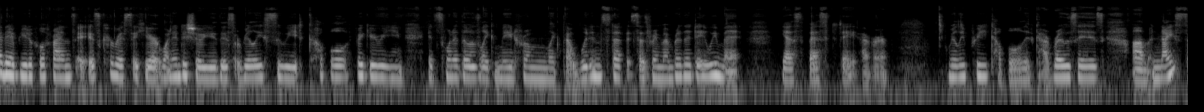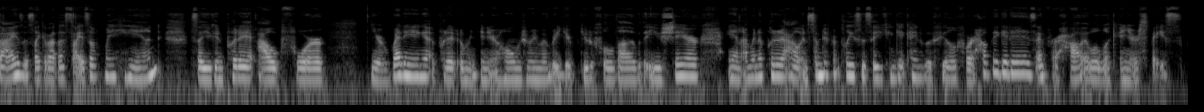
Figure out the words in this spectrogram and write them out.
Hi there, beautiful friends. It is Karissa here. Wanted to show you this really sweet couple figurine. It's one of those like made from like that wooden stuff. It says, remember the day we met? Yes, best day ever. Really pretty couple. They've got roses. Um, nice size. It's like about the size of my hand. So you can put it out for your wedding, put it in your home to remember your beautiful love that you share. And I'm going to put it out in some different places so you can get kind of a feel for how big it is and for how it will look in your space.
